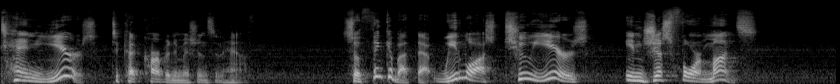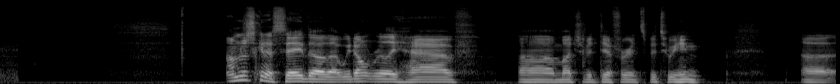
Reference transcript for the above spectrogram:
10 years to cut carbon emissions in half. So think about that. We lost two years in just four months. I'm just gonna say though that we don't really have uh, much of a difference between uh,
